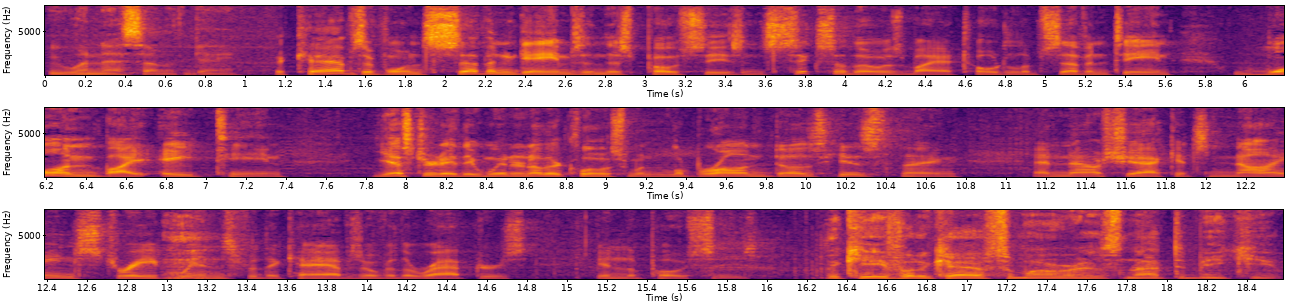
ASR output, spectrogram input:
we win that seventh game. The Cavs have won seven games in this postseason, six of those by a total of 17, one by 18. Yesterday they win another close one. LeBron does his thing. And now, Shaq, it's nine straight wins for the Cavs over the Raptors in the postseason. The key for the Cavs tomorrow is not to be cute.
